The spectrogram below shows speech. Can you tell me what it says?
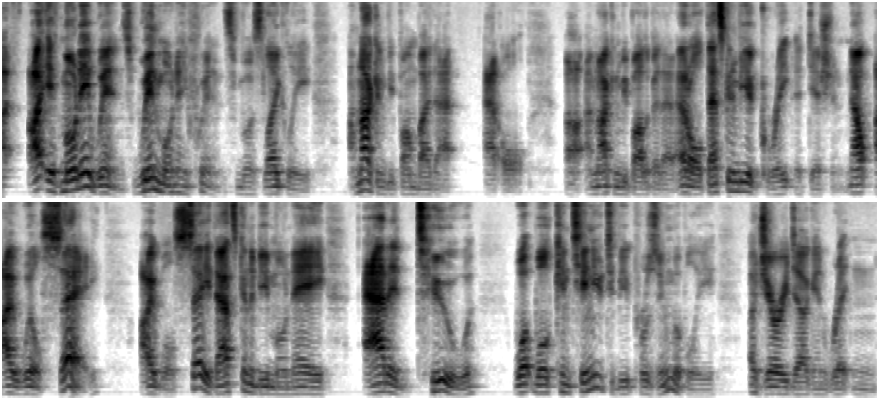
I, I, if Monet wins, when Monet wins, most likely, I'm not going to be bummed by that at all. Uh, I'm not going to be bothered by that at all. That's going to be a great addition. Now, I will say, I will say that's going to be Monet added to what will continue to be presumably a Gerry Duggan written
